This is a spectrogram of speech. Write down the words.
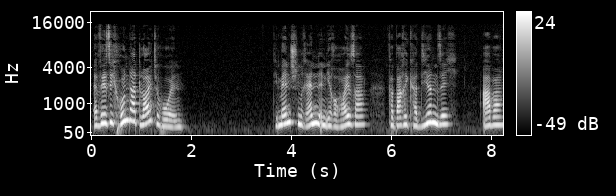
er will sich hundert Leute holen. Die Menschen rennen in ihre Häuser, verbarrikadieren sich, aber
